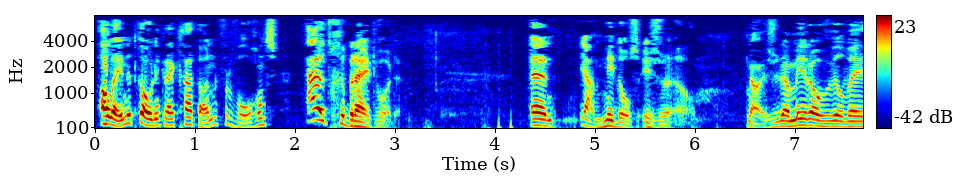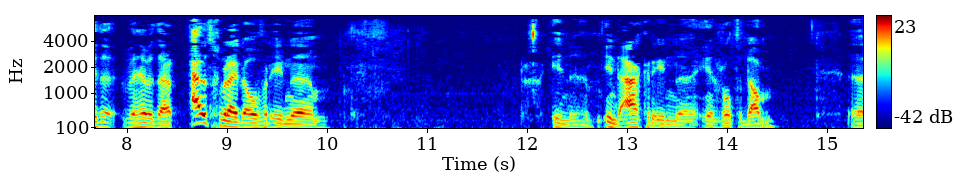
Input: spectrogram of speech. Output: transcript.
Alleen het koninkrijk gaat dan vervolgens uitgebreid worden. En ja, middels Israël. Nou, als u daar meer over wil weten, we hebben het daar uitgebreid over in, uh, in, uh, in de Aker in, uh, in Rotterdam. Uh,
